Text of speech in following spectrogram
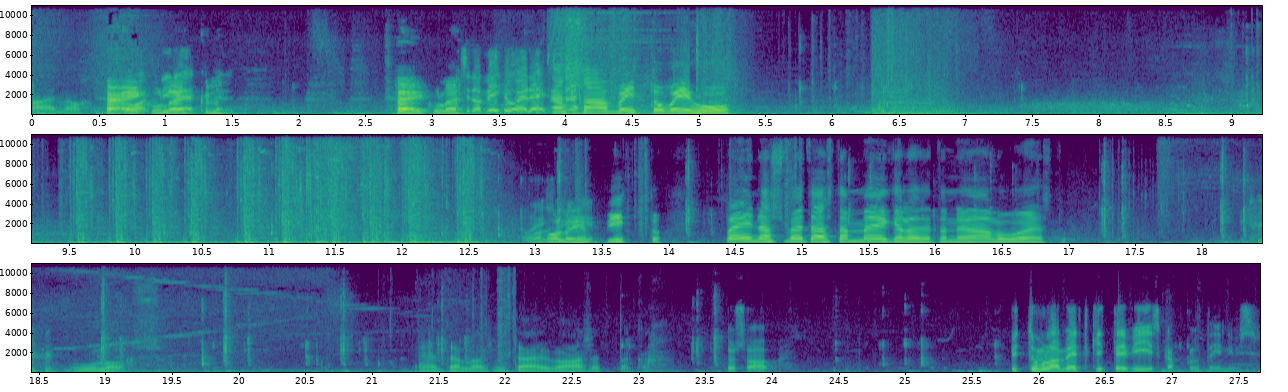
Ai no. Tää ei kuule kyllä. Tää ei kuule. Siinä on vihu edessä. Tässä on vittu vihu! Oli. Vittu. Peinas vetästä meikäläisen tonne alueesta. Ulos. Eihän tällä olisi mitään hyvää asettakaan. Tuossa avain. Vittu mulla on medkittei viisi kappaletta invis.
